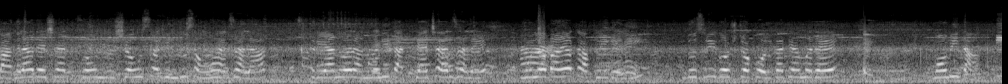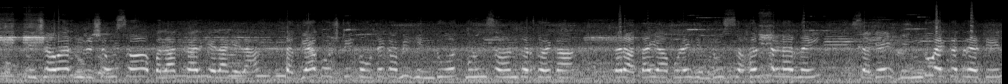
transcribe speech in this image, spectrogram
बांगलादेशात जो नृशंस हिंदू संहार झाला स्त्रियांवर अंगणित अत्याचार झाले मुलंबाळं कापली गेली. दुसरी गोष्ट कोलकात्यामध्ये मोमिता तिच्यावर नृशंस बलात्कार केला गेला. सगळ्या गोष्टी बहुतेक आम्ही हिंदू आहोत म्हणून सहन करतोय का? तर आता यापुढे हिंदू सहन करणार नाही. सगळे हिंदू एकत्र येतील.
